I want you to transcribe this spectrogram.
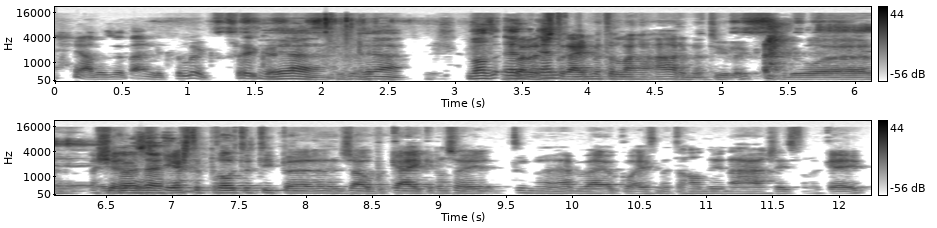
Ja, dat is uiteindelijk gelukt, zeker. Ja, ja. Want, en, wel een en, strijd met de lange adem natuurlijk. Ik bedoel, uh, als je ons eerste prototype zou bekijken, dan zou je, toen hebben wij ook wel even met de handen in de haar gezeten van oké, okay,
